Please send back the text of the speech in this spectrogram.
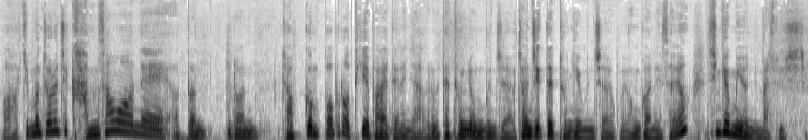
어, 기본적으로 이제 감사원의 어떤 이런 접근법을 어떻게 봐야 되느냐, 그리고 대통령 문제, 전직 대통령 문제하고 연관해서요. 신경미 의원님 말씀 주시죠.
